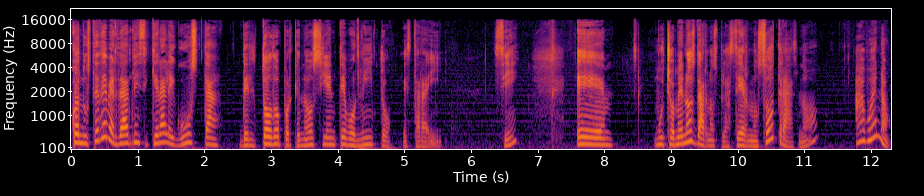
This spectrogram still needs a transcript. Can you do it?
Cuando usted de verdad ni siquiera le gusta del todo porque no siente bonito estar ahí. ¿Sí? Eh, mucho menos darnos placer nosotras, ¿no? Ah, bueno,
